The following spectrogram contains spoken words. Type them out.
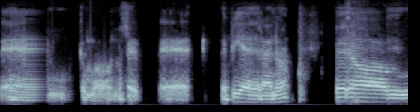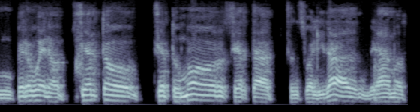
eh, como, no sé, eh, de piedra, ¿no? Pero, pero bueno, cierto, cierto humor, cierta sensualidad, digamos,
